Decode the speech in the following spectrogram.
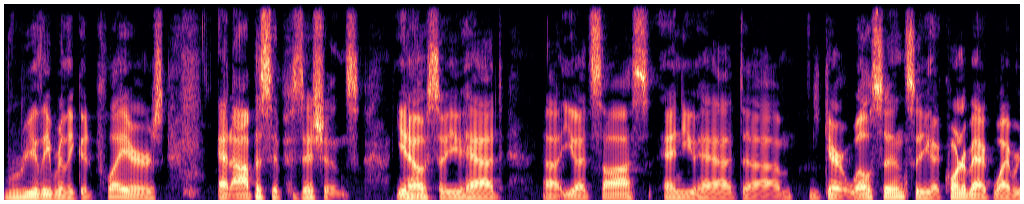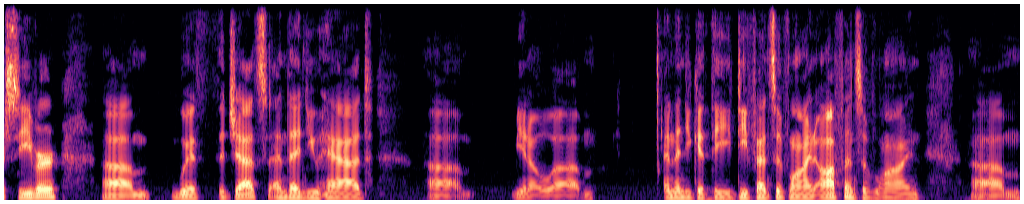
really, really good players at opposite positions. You Yeah. know, so you had uh, you had Sauce and you had um, Garrett Wilson. So you got cornerback, wide receiver um, with the Jets, and then you had um, you know. And then you get the defensive line, offensive line um,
